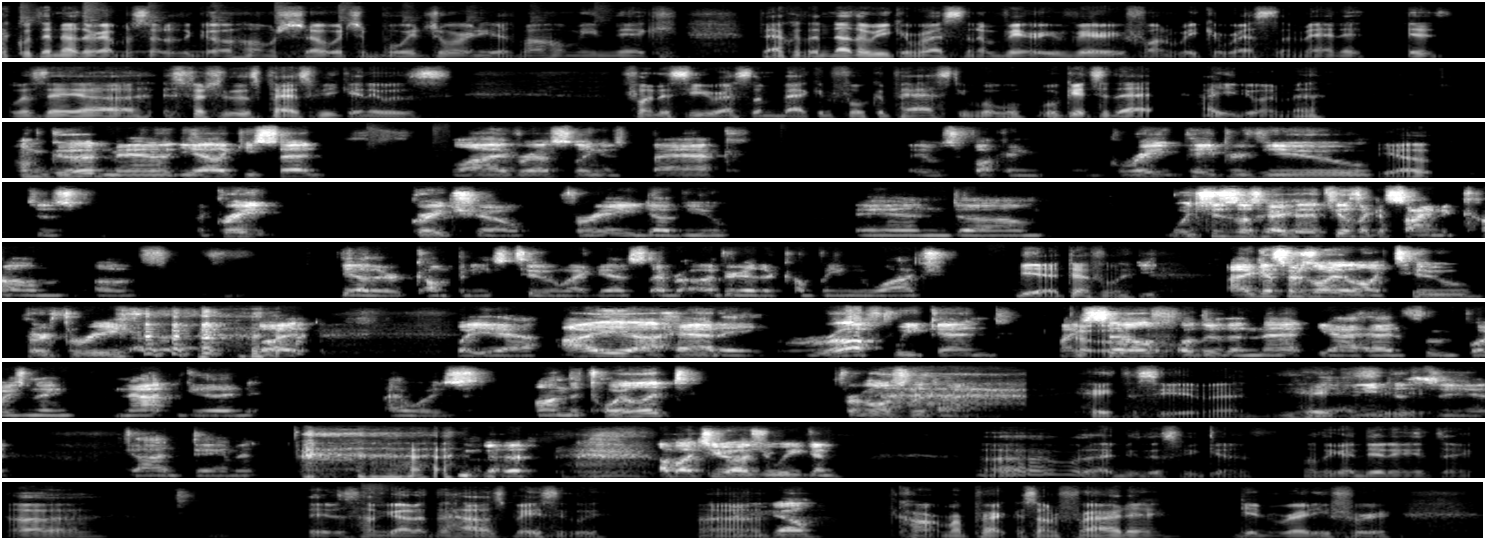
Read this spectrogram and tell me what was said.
back with another episode of the Go Home Show with your boy Jordan. Here's my homie Nick, back with another week of wrestling. A very, very fun week of wrestling, man. It it was a uh, especially this past weekend. It was fun to see wrestling back in full capacity. But we'll, we'll get to that. How you doing, man? I'm good, man. Yeah, like you said, live wrestling is back. It was fucking great pay per view. Yep. Just a great, great show for AEW, and um, which is like it feels like a sign to come of the other companies too. I guess every, every other company we watch. Yeah, definitely. I guess there's only like two or three, but but yeah, I uh, had a rough weekend myself. Uh-oh. Other than that, yeah, I had food poisoning. Not good. I was on the toilet for most of the time. hate to see it, man. You hate, Yeah, to, hate see, to it. see it. God damn it. How about you? How's your weekend? Uh, what did I do this weekend? I don't think I did anything. Uh, they just hung out at the house basically. There Uh, you go. caught my practice on Friday, getting ready for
